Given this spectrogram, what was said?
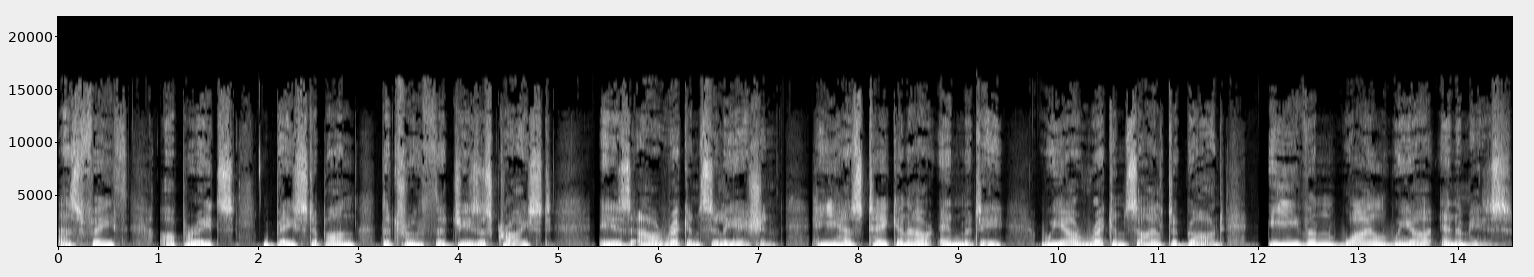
as faith operates based upon the truth that Jesus Christ is our reconciliation. He has taken our enmity. We are reconciled to God even while we are enemies.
